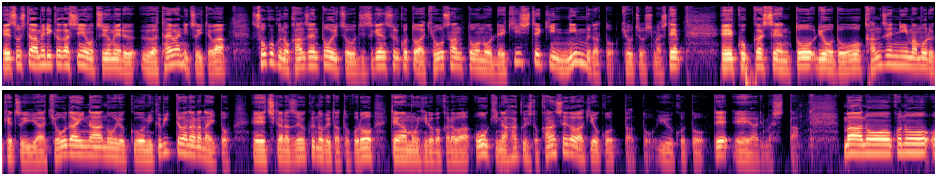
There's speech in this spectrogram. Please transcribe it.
え、そしてアメリカが支援を強める台湾については祖国の完全統一を実現することは共産党の歴史的任務だと強調しまして、え、国家主権と領土を完全に守る決意や強大な能力を見くびってはならないと、え、力強く述べたところ天安門広場からは大きな拍手と歓声が沸き起こったということで、え、ありました。まあ、あのこの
